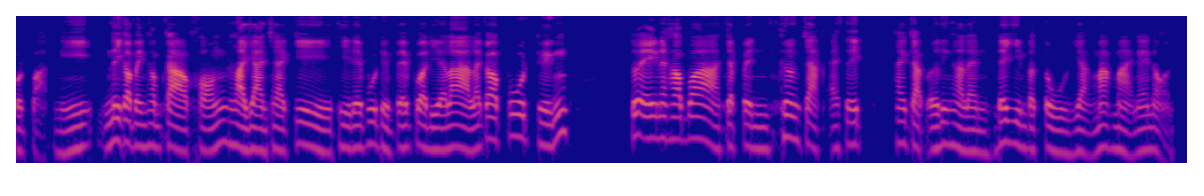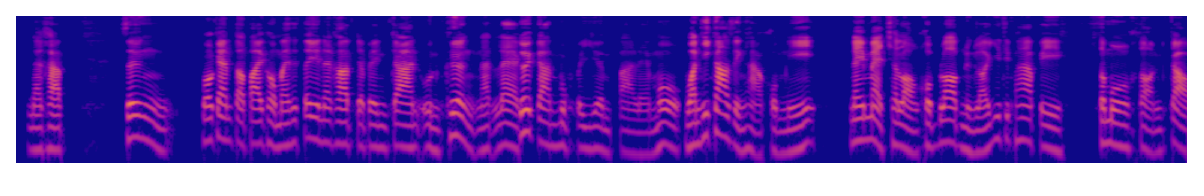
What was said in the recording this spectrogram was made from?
บทบาทนี้ นี่ก็เป็นคำกล่าวของลายานแชกกี้ที่ได้พูดถึงเป๊ปกัวเดียล่าแล้วก็พูดถึงตัวเองนะครับว่าจะเป็นเครื่องจักรแอสซิสให้กับเออร์ลิงฮาแลนด์ได้ยิงประตูอย่างมากมายแน่นอนนะครับ ซึ่ง โปรแกรมต่อไปของแมนซิตี้นะครับจะเป็นการอุ่นเครื่องนัดแรกด้วยการบุกไปเยือนปาเลโมวันที่ 9 สิงหาคมนี้ ในแมตช์ฉลองครบรอบ 125 ปี สโมสรเก่า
